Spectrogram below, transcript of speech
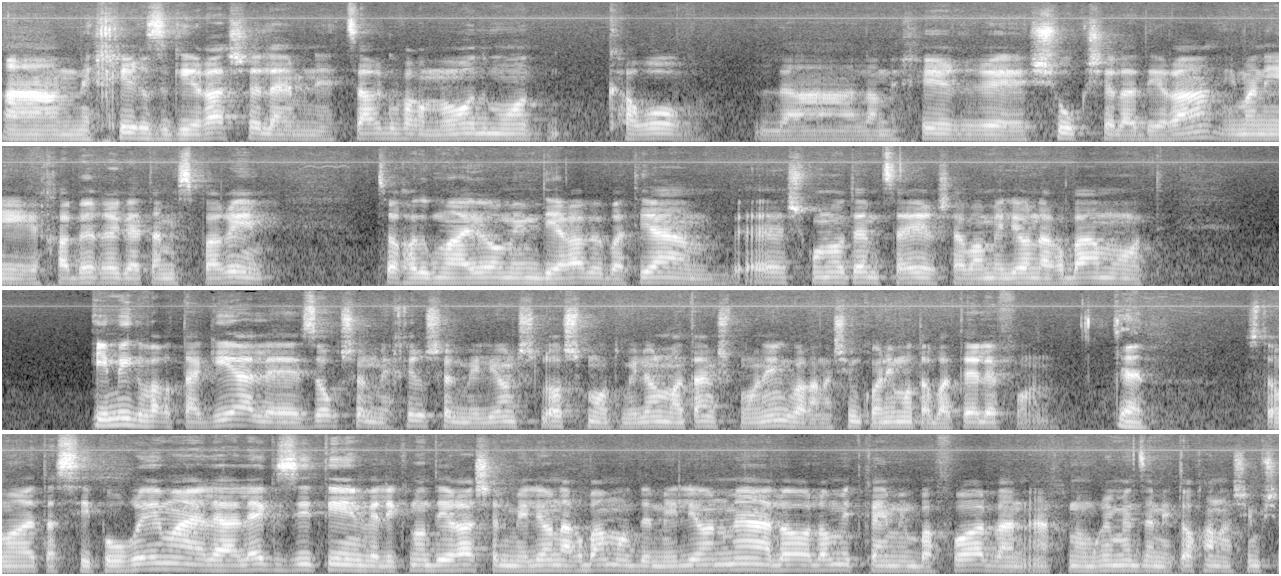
המחיר סגירה שלהם נעצר כבר מאוד מאוד קרוב למחיר אה, שוק של הדירה. אם אני אחבר רגע את המספרים, לצורך הדוגמה היום, אם דירה בבת ים, בשכונות אמצע עיר שווה מיליון ארבע מאות, אם היא כבר תגיע לאזור של מחיר של מיליון שלוש מאות, מיליון מאתיים שמונים, כבר אנשים קונים אותה בטלפון. כן. זאת אומרת, הסיפורים האלה על אקזיטים ולקנות דירה של מיליון ארבע מאות במיליון מאה לא, לא מתקיימים בפועל, ואנחנו אומרים את זה מתוך אנשים ש,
